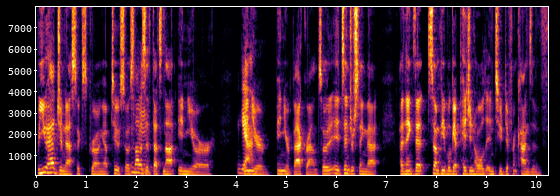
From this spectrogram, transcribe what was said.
But you had gymnastics growing up too, so it's not as if that's not in your Mm-hmm. Yeah. in your in your background. So it's interesting that I think that some people get pigeonholed into different kinds of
